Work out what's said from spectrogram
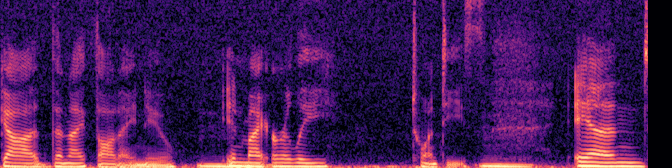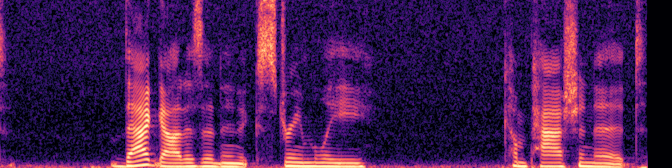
God than I thought I knew in my early 20s. Mm. And that God is an, an extremely compassionate,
